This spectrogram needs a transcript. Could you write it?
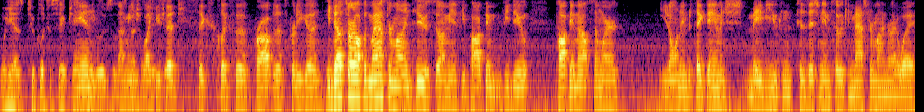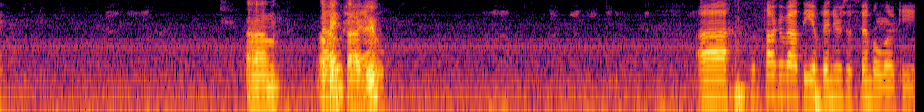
Well, he has two clicks of shape change when And he loses a I mean, like you said, change. six clicks of probs. That's pretty good. He does start off with mastermind too. So I mean, if you pop him, if you do pop him out somewhere, you don't want him to take damage. Maybe you can position him so he can mastermind right away. Um. Okay, Oh, uh, Drew. Uh, let's talk about the Avengers Assemble Loki.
